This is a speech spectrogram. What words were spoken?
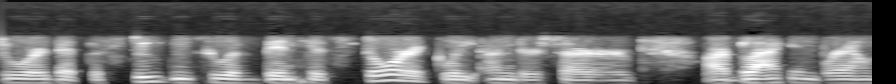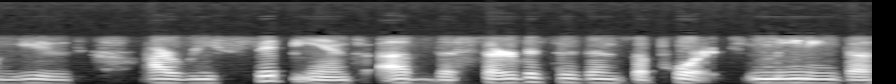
sure that the students who have been historically underserved, our black and brown youth, are recipients of the services and supports, meaning the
